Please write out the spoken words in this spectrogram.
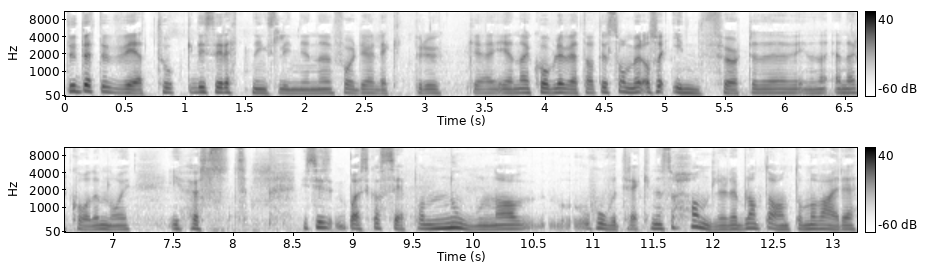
Du, dette vedtok disse retningslinjene for dialektbruk i NRK ble vedtatt i sommer, og så innførte det NRK dem nå i, i høst. Hvis vi bare skal se på noen av hovedtrekkene, så handler det bl.a. om å være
